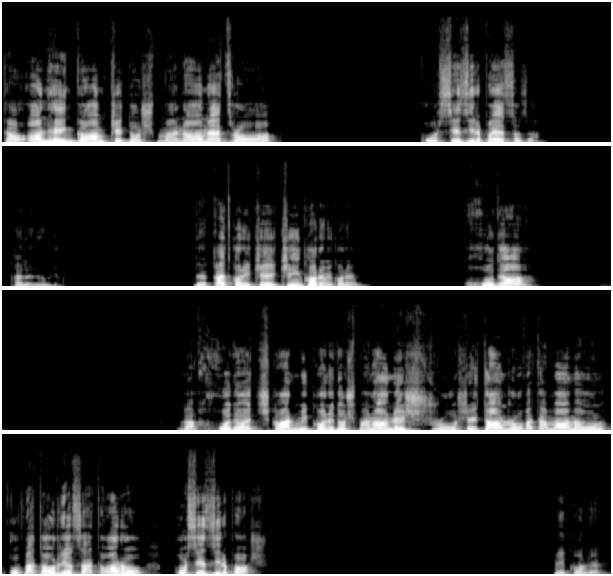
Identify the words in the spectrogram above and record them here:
تا آن هنگام که دشمنانت را کرسی زیر پایت سازم. هللویا. دقت کنید که کی این کارو می‌کنه؟ خدا! و خدا چیکار می‌کنه دشمنانش رو شیطان رو و تمام اون قوت ها و ریاست ها رو کرسی زیر پاش. می‌کنه.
